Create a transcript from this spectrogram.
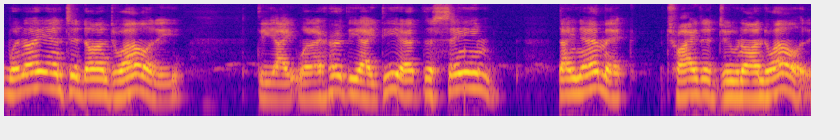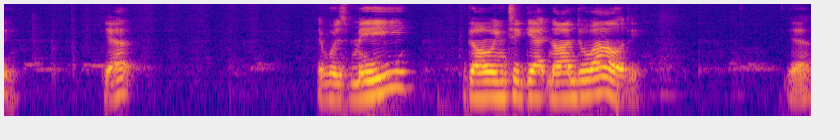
when I entered non-duality, the I, when I heard the idea, the same dynamic tried to do non-duality. Yeah. It was me going to get non-duality. Yeah.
